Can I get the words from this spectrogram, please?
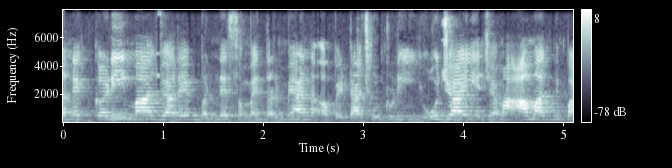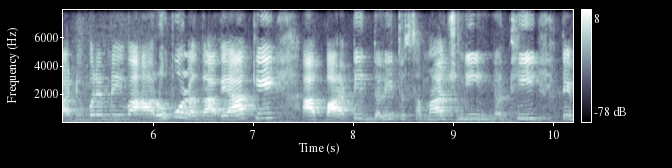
અને કડીમાં જ્યારે બંને સમય દરમિયાન પેટા ચૂંટણી યોજાઈ જેમાં આમ આદમી પાર્ટી ઉપર એમણે એવા આરોપો લગાવ્યા કે આ પાર્ટી દલિત સમાજની નથી તે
